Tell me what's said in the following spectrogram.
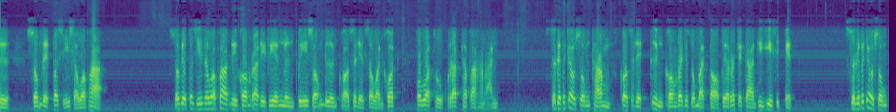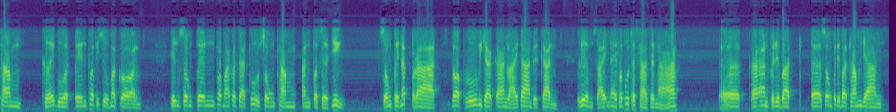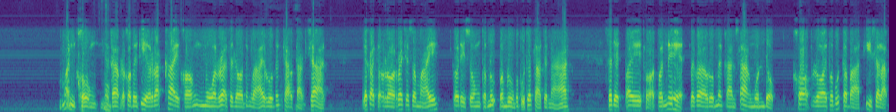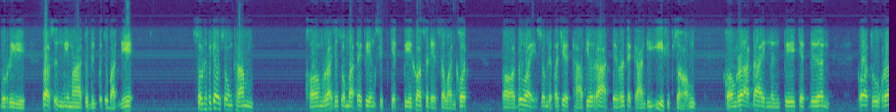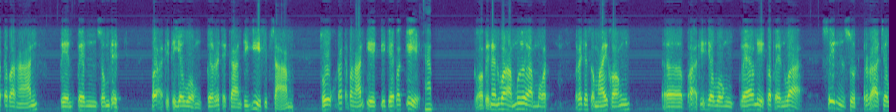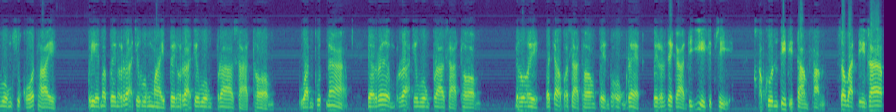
สมเด็จพระศรีสาวภาค สมเด็จพระศรีสาวภาคดีของราชเพียงหนึ่งปีสองเดือนก็เสด็จสวรรคต เพราะว่าถูกรัฐประหาร เสด็จพระเจ้าทรงธรรมก็เสด็จขึ้นของราชสมบัติต่อเป็นรัชกาลที่21สมเด็จพระเจ้าทรงธรรมเคยบวชเป็นพระภิกษุมาก่อนจึงทรงเป็นพระมหากษัตริย์ผู้ทรงธรรมอันประเสริฐยิ่ง ทรงเป็นนักปราชญ์ รอบรู้วิชาการหลายด้านด้วยกันเลื่อมใสในพระพุทธศาสนาการปฏิบัติทรงปฏิบัติธรรมอย่างมั่นคงนะครับ แล้วก็เป็นที่รักใคร่ของมวลราษฎรทั้งหลาย รวมทั้งชาวต่างชาติ และก็ตลอดราชสมัยก็ได้ทรงทำนุบำรุงพระพุทธศาสนา เสด็จไปทอดพระเนตรแล้วก็รวมทั้งการสร้างมนดบครอบรอยพระพุทธบาทที่สระบุรี ก็ซึ่งมีมาจนถึงปัจจุบันนี้ สมเด็จพระเจ้าทรงธรรมของราชสมบัติได้เพียง 17 ปีก็เสด็จสวรรคต ต่อด้วยสมเด็จพระเชษฐาธิราชเป็นรัชกาลที่ 22ครองราชย์ได้หนึ่งปีเจ็ดเดือน ก็ถูกรัฐประหารเปลี่ยนเป็นสมเด็จพระอาทิตยวงศ์เป็นรัชกาลที่ยี่สิบสามถูกรัฐประหารอีกดีเจปักกี้ครับ ก็เป็นนั้นว่าเมื่อหมดรัชสมัยของเออ พระอาทิตยวงศ์แล้วนี่ก็เป็นว่า สิ้นสุดราชวงศ์สุโขทัยเปลี่ยนมาเป็นราชวงศ์ใหม่ เป็นราชวงศ์ปราสาททอง วันพุธหน้าจะเริ่มราชวงศ์ปราสาททอง โดยพระเจ้าปราสาททองเป็นพระองค์แรก เป็นรัชกาลที่24ขอบคุณที่ติดตามฟัง สวัสดีครับ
